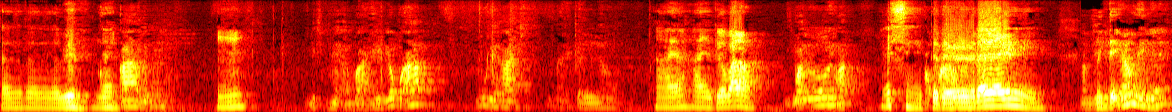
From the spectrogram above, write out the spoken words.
ra, ra biên nhanh. ca với ừ. địch mẹ bài có áp bút đi hai. Bài cây hai á hai kêu bắt không? Bắt mắt từ từ đây đây. Bình tĩnh này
